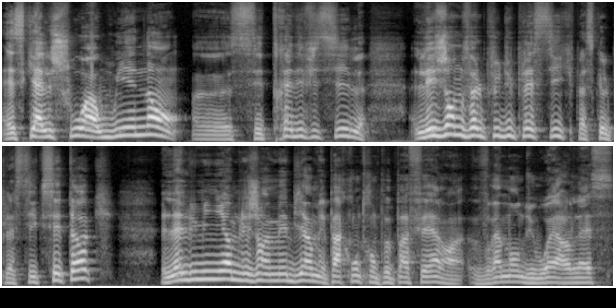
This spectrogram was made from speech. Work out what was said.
est-ce qu'il y a le choix? Oui et non. c'est très difficile. Les gens ne veulent plus du plastique parce que le plastique toc. L'aluminium, les gens aimaient bien, mais par contre, on ne peut pas faire vraiment du wireless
